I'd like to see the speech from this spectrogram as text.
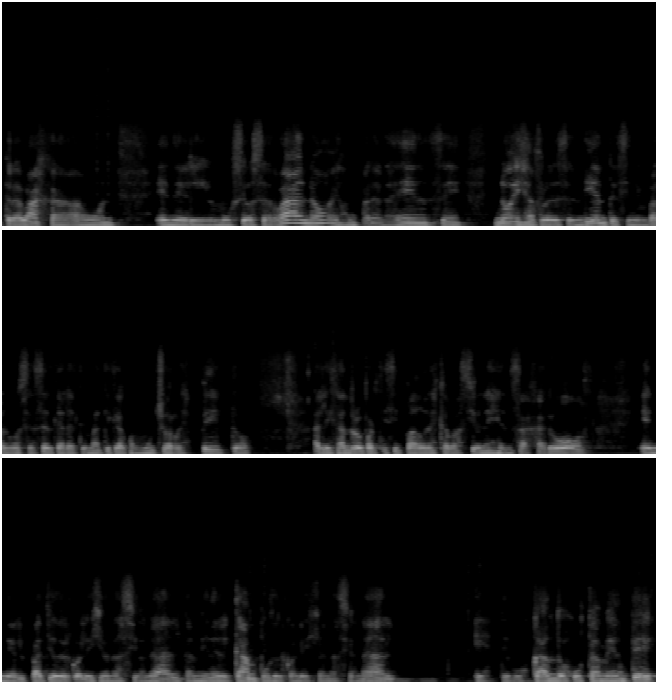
trabaja aún en el Museo Serrano, es un paranaense, no es afrodescendiente, sin embargo se acerca a la temática con mucho respeto. Alejandro ha participado de excavaciones en Sajaroz, en el patio del Colegio Nacional, también en el campus del Colegio Nacional, este, buscando justamente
